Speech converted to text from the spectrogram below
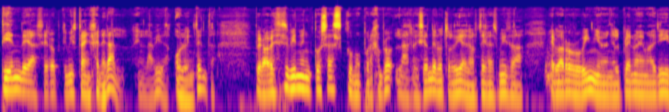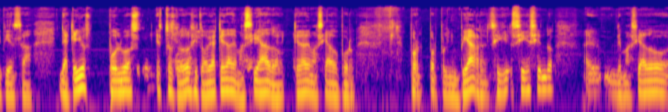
tiende a ser optimista en general en la vida, o lo intenta. Pero a veces vienen cosas como, por ejemplo, la agresión del otro día de Ortega Smith a Eduardo Rubiño en el Pleno de Madrid y piensa, de aquellos polvos, estos lodos, y todavía queda demasiado, queda demasiado por por, por, limpiar. Sigue, sigue siendo eh, demasiado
